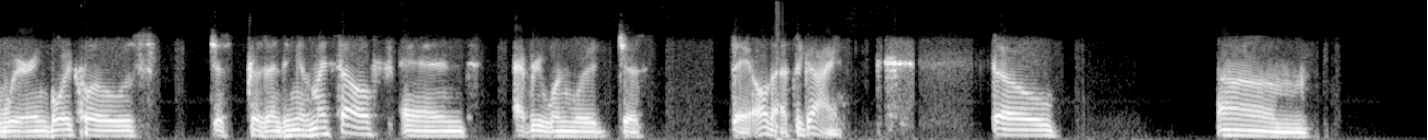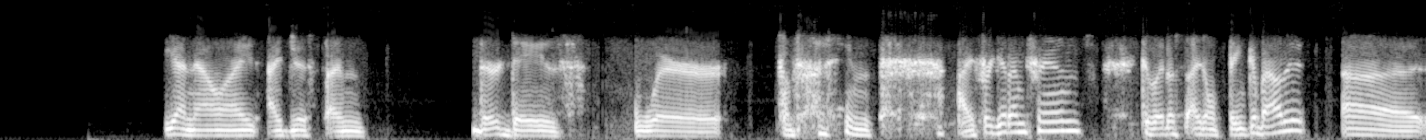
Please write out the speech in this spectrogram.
wearing boy clothes, just presenting as myself, and everyone would just say, "Oh, that's a guy." So, um, yeah. Now I, I just, I'm. There are days where sometimes I forget I'm trans because I just, I don't think about it. Uh,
